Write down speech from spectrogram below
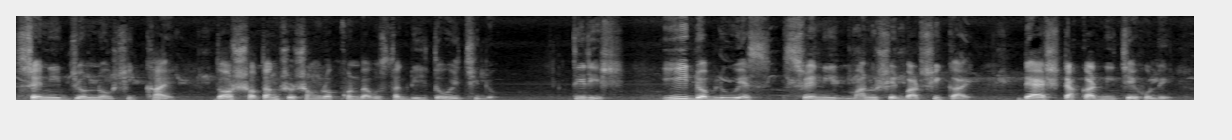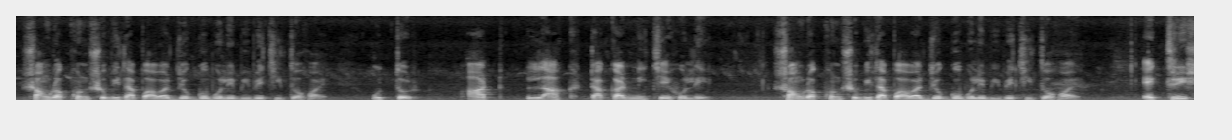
শ্রেণির জন্য শিক্ষায় দশ শতাংশ সংরক্ষণ ব্যবস্থা গৃহীত হয়েছিল। তিরিশ ইডব্লিউএস শ্রেণির মানুষের বার্ষিক আয় ড্যাশ টাকার নিচে হলে সংরক্ষণ সুবিধা পাওয়ার যোগ্য বলে বিবেচিত হয়। উত্তর, আট লাখ টাকার নিচে হলে সংরক্ষণ সুবিধা পাওয়ার যোগ্য বলে বিবেচিত হয়। একত্রিশ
